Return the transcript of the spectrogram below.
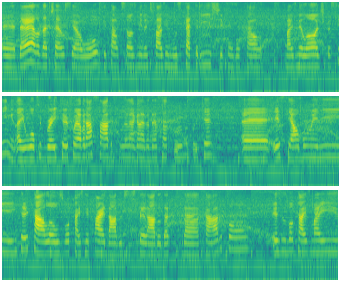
É, dela, da Chelsea Wolf e tal, que são as minas que fazem música triste, com vocal mais melódico, assim. Aí o Wolf Breaker foi abraçado por a galera dessa turma, porque é, esse álbum ele intercala os vocais retardados, desesperados da, da Caro com esses vocais mais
